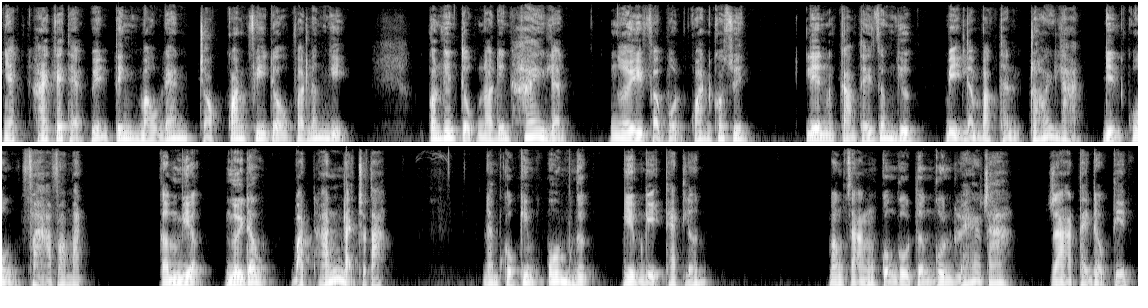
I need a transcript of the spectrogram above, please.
nhét hai cái thẻ huyền tinh màu đen cho quan phi độ và lâm nghị. Còn liên tục nói đến hai lần, người và bổn quan có duyên. liền cảm thấy giống như bị Lâm Bắc Thần trói lại, điên cuồng phá vào mặt. Cấm miệng, người đâu, bắt hắn lại cho ta. Đam Cổ Kim ôm ngực, nghiêm nghị thét lớn. Bóng dáng của Ngô Thượng Ngôn lóe ra, ra tay đầu tiên.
